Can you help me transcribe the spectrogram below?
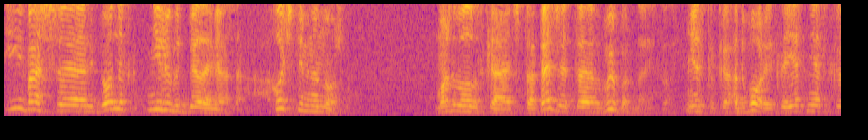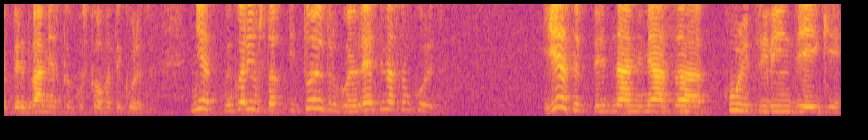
и ваш э, ребенок не любит белое мясо, а хочет именно ножку, можно было бы сказать, что опять же это выбор, да, если у вас несколько отбор, если есть несколько перед вами несколько кусков этой курицы. Нет, мы говорим, что и то, и другое является мясом курицы. Если перед нами мясо курицы или индейки,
